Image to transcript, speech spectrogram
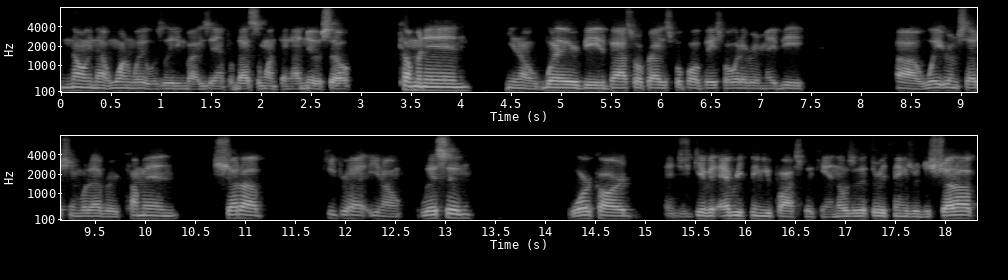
knowing that one way was leading by example. That's the one thing I knew. So coming in, you know, whether it be the basketball practice, football, baseball, whatever it may be, uh, weight room session, whatever, come in, shut up, keep your head, you know, listen, work hard, and just give it everything you possibly can. Those are the three things were just shut up,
